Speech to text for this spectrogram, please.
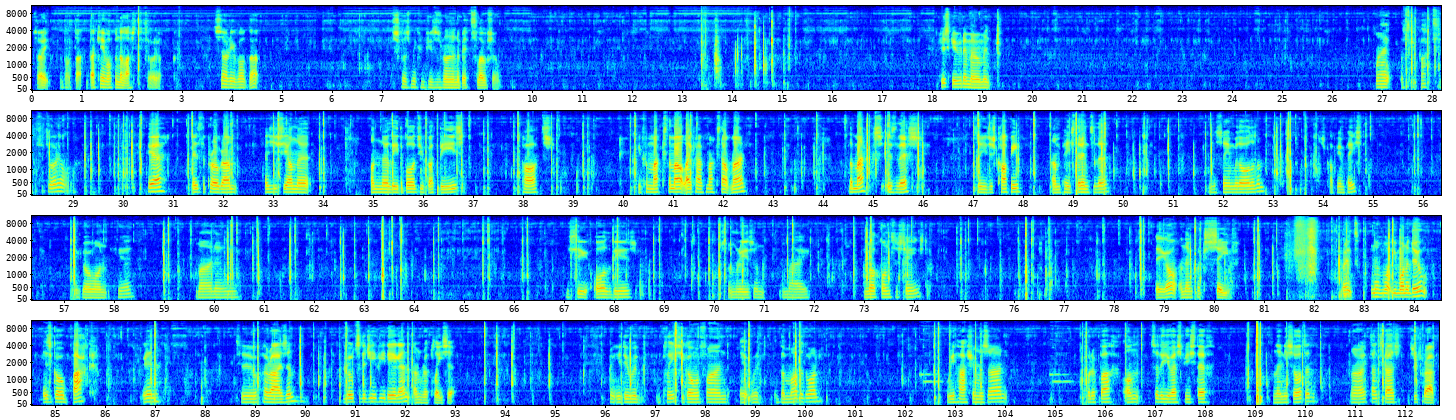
Sorry about that. That came up in the last tutorial. Sorry about that. Just because my computer's running a bit slow so. Just give it a moment Right, let's get back to the tutorial. Here is the program. As you see on the on the leaderboards, you've got these parts. You can max them out like I've maxed out mine. The max is this. So you just copy and paste it into there. And the same with all of them. Just copy and paste we go on here. Mining you see all these? For some reason my milk ones has changed. There you go and then click save. Right now what you want to do is go back in to Horizon, go to the GPD again and replace it. What you do with place, you go and find it with the modded one, rehash and resign, put it back on to the USB stick, and then you're sorted. Alright, thanks guys, subscribe.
